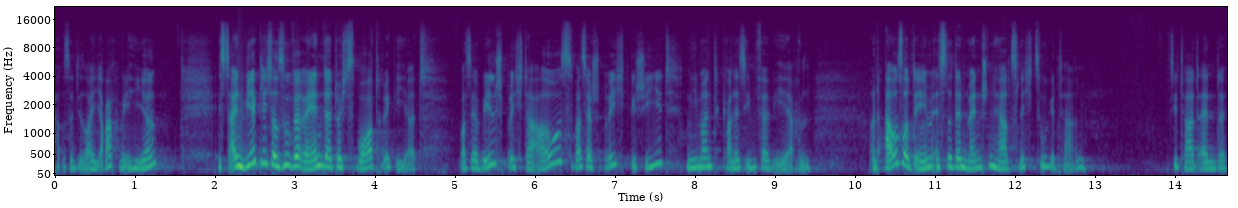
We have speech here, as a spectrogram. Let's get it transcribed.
also dieser Yahweh hier, ist ein wirklicher Souverän, der durchs Wort regiert. Was er will, spricht er aus, was er spricht, geschieht, niemand kann es ihm verwehren. Und außerdem ist er den Menschen herzlich zugetan. Zitat Ende.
